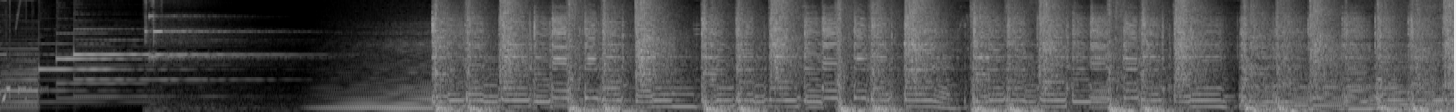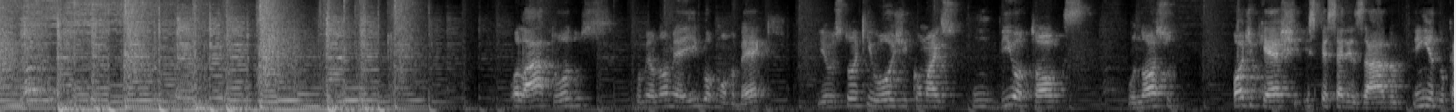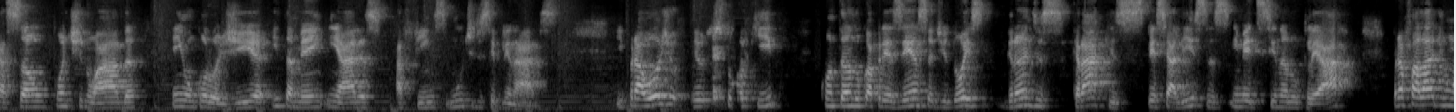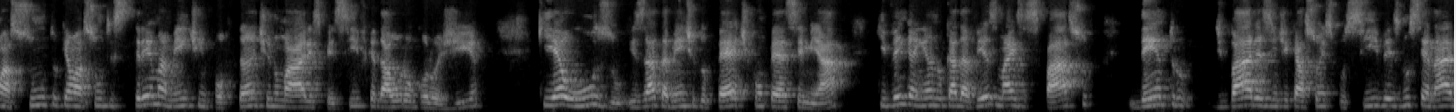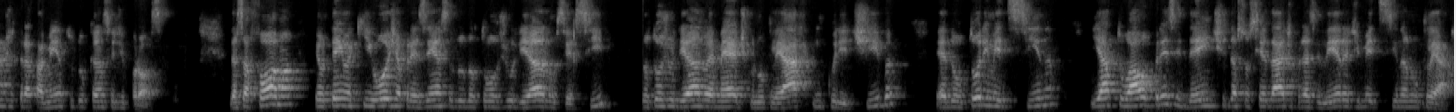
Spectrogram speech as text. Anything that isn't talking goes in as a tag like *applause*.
Olá a todos, o meu nome é Igor Morbeck e eu estou aqui hoje com mais um Biotalks, o nosso podcast especializado em educação continuada, em oncologia e também em áreas afins multidisciplinares. E para hoje eu estou aqui contando com a presença de dois grandes craques especialistas em medicina nuclear para falar de um assunto que é um assunto extremamente importante numa área específica da urologia, que é o uso exatamente do PET com PSMA, que vem ganhando cada vez mais espaço dentro de várias indicações possíveis no cenário de tratamento do câncer de próstata. Dessa forma, eu tenho aqui hoje a presença do Dr. Juliano Cerci. Dr. Juliano é médico nuclear em Curitiba, é doutor em medicina e atual presidente da Sociedade Brasileira de Medicina Nuclear.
